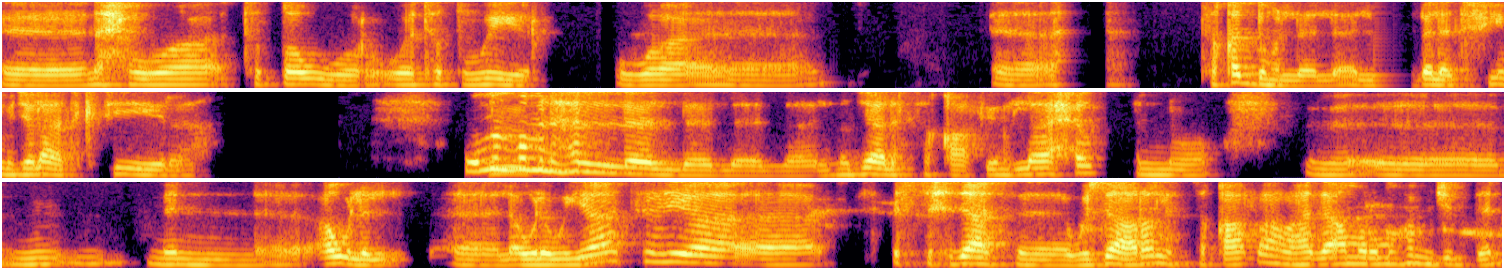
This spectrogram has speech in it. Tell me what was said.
آه، نحو تطور وتطوير وتقدم البلد في مجالات كثيرة. ومن ضمنها المجال الثقافي نلاحظ إنه من أولى الأولويات هي استحداث وزارة للثقافة وهذا أمر مهم جدا.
